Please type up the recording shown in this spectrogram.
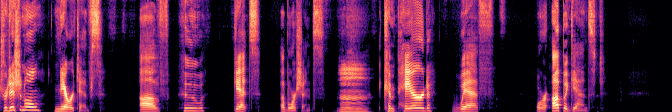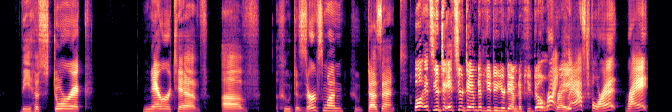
traditional narratives of who gets abortions mm. compared with or up against the historic narrative of who deserves one, who doesn't. Well, it's your it's your damned if you do, you're damned if you don't. Well, right. right. You asked for it, right?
